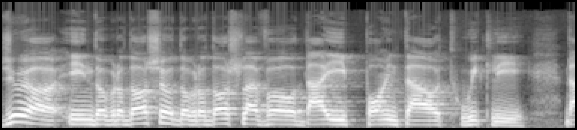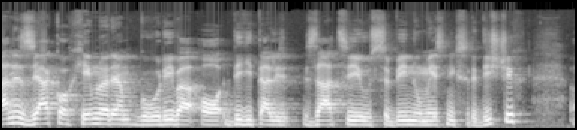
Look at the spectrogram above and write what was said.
Živijo in dobrodošel, dobrodošla v oddaji Point Out Weekly. Danes z Jako Hemlerjem govoriva o digitalizaciji vsebin v mestnih središčih. Uh,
